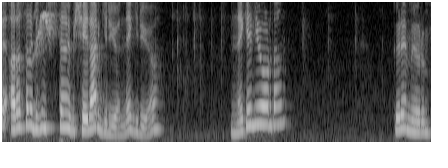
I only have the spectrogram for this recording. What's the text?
Ve ara sıra bizim sisteme bir şeyler giriyor. Ne giriyor? Ne geliyor oradan? Göremiyorum.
